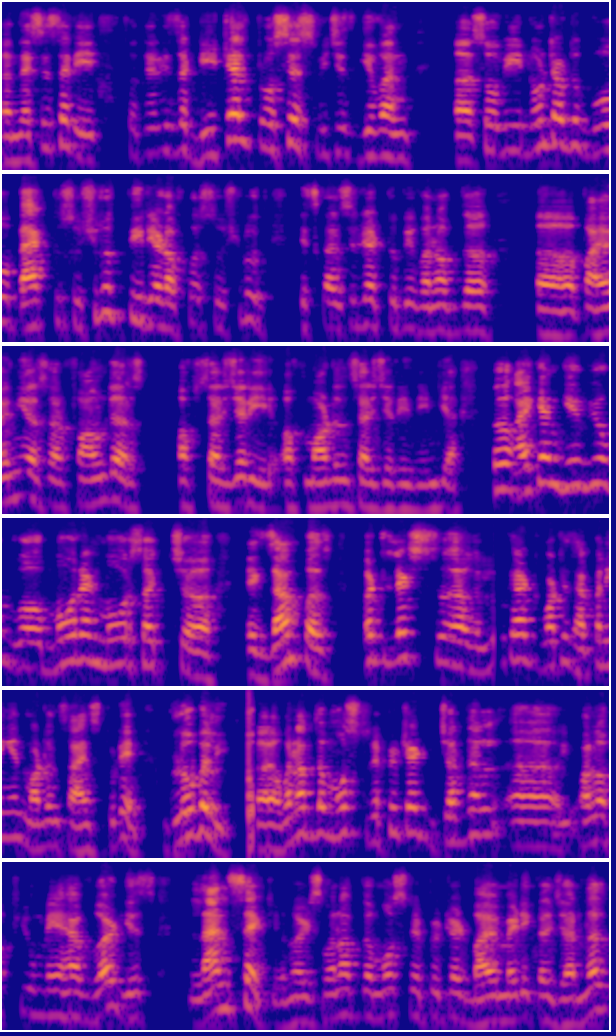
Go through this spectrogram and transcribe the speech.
uh, necessary. So there is a detailed process which is given. so we don't have to go back to Sushruta period. Of course, Sushruta is considered to be one of the pioneers or founders of surgery, of modern surgery in India. So I can give you more and more such uh, examples, but let's uh, look at what is happening in modern science today globally. Uh, one of the most reputed journal, uh, all of you may have heard is Lancet. You know, it's one of the most reputed biomedical journal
